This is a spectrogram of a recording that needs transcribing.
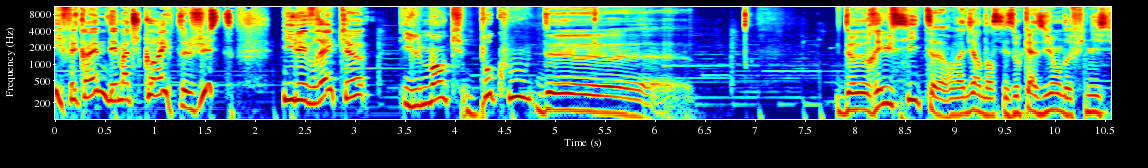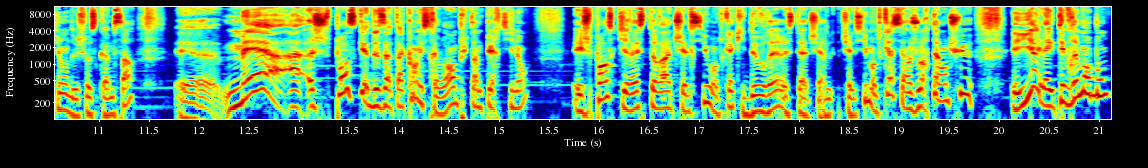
il fait quand même des matchs corrects. Juste, il est vrai que il manque beaucoup de de réussite, on va dire, dans ces occasions de finition, de choses comme ça. Euh, mais je pense qu'il y a deux attaquants, il serait vraiment putain de pertinent. Et je pense qu'il restera à Chelsea, ou en tout cas qu'il devrait rester à Chelsea. Mais en tout cas, c'est un joueur talentueux. Et hier, il a été vraiment bon.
